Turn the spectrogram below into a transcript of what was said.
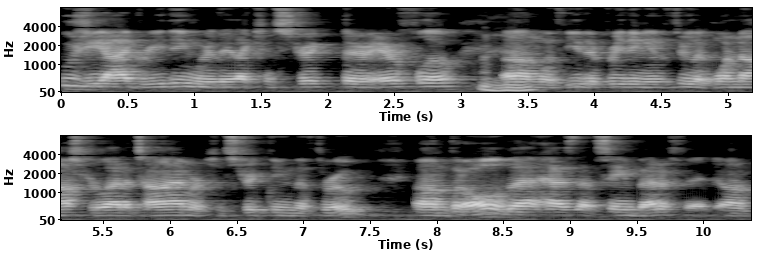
ujjayi breathing, where they like constrict their airflow mm-hmm. um, with either breathing in through like one nostril at a time or constricting the throat. Um, but all of that has that same benefit. Um,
